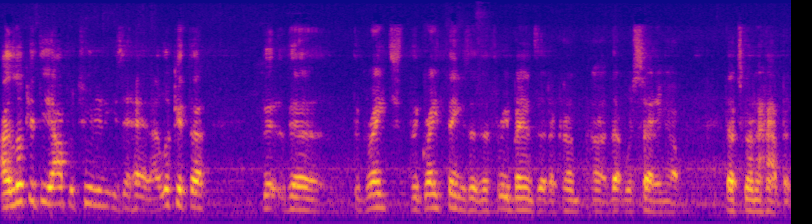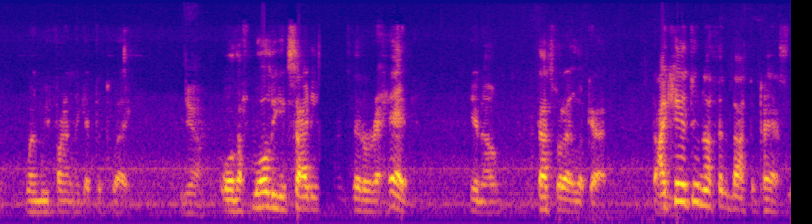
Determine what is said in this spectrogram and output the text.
I look at the opportunities ahead. I look at the, the, the, the great, the great things of the three bands that are come, uh, that we're setting up. That's going to happen when we finally get to play. Yeah. All the all the exciting things that are ahead. You know, that's what I look at. I can't do nothing about the past.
